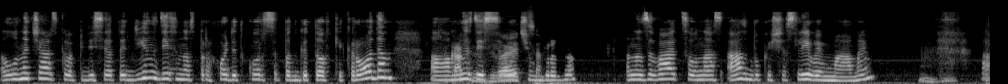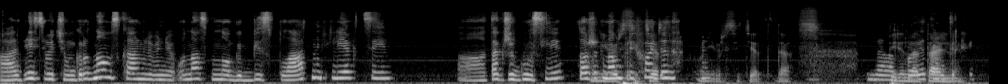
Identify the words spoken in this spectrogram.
Луначарского 51. Здесь у нас проходят курсы подготовки к родам. А, Мы здесь называется? учим грудно. Называется у нас «Азбука счастливой мамы». Угу. А, здесь учим грудному вскармливанию. У нас много бесплатных лекций. А, также гусли тоже к нам приходят. Университет, да. да Перинатальный. Поэтому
